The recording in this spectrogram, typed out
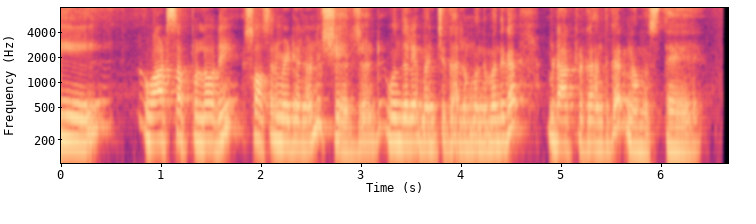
వాట్సాప్లోని సోషల్ మీడియాలోని షేర్ చేయండి. ముందులే మంచి కాలం ముందు ముందుగా డాక్టర్ కాంత్ గారు నమస్తే.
